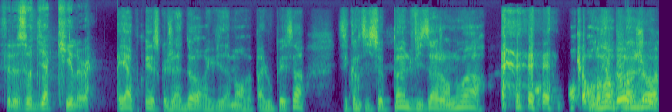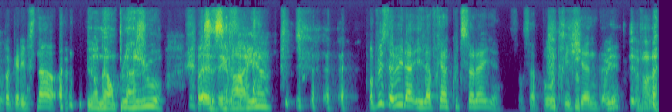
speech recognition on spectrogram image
C'est le Zodiac Killer. Et après, ce que j'adore, évidemment, on va pas louper ça, c'est quand il se peint le visage en noir. On, Comme on est en plein jour. Apocalypse Now. On est en plein jour. Ouais, ça sert à rien. En plus, vu, il a, il a pris un coup de soleil sur sa peau autrichienne. t'as Oui, vu c'est vrai.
